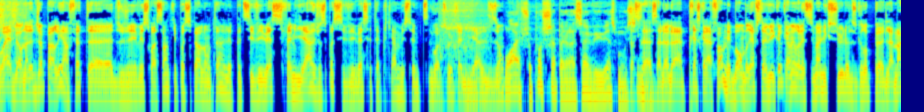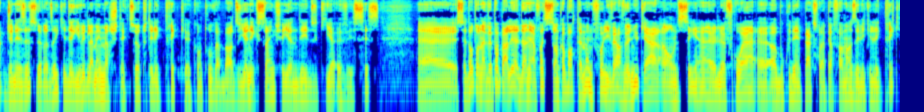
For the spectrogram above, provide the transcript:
Ouais, ben on en a déjà parlé, en fait, euh, du GV60 qui est pas super longtemps, le petit VUS familial. Je sais pas si VUS est applicable, mais c'est une petite voiture familiale, disons. Ouais, je sais pas si j'appellerais ça un VUS, moi aussi. Ça, ça, a presque la forme, mais bon, bref, c'est un véhicule quand même relativement luxueux là, du groupe euh, de la marque Genesis, je devrais dire, qui est dérivé de la même architecture tout électrique qu'on trouve à bord du Ioniq 5 chez Hyundai et du Kia EV6. Euh, ce dont on n'avait pas parlé la dernière fois, c'est son comportement une fois l'hiver venu, car on le sait, hein, le froid euh, a beaucoup d'impact sur la performance des véhicules électriques.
